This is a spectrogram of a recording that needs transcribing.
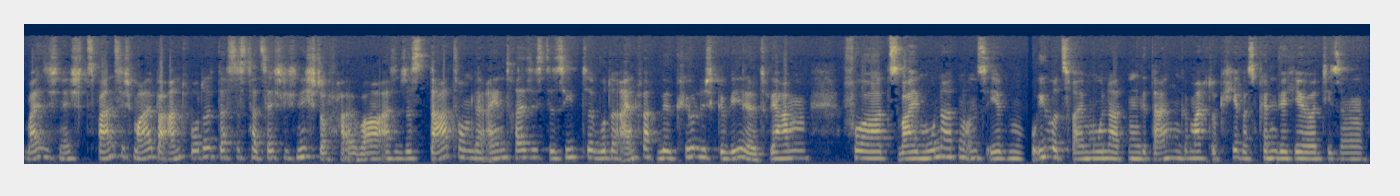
weiß ich nicht, 20 Mal beantwortet, dass es tatsächlich nicht der Fall war. Also das Datum, der 31.07., wurde einfach willkürlich gewählt. Wir haben vor zwei Monaten uns eben, über zwei Monaten Gedanken gemacht, okay, was können wir hier diesem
